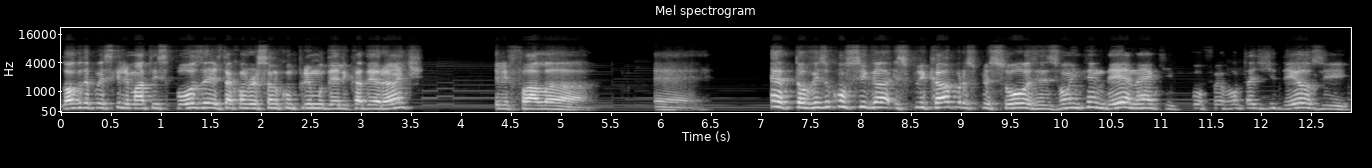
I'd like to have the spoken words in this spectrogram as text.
logo depois que ele mata a esposa, ele tá conversando com o primo dele cadeirante. Ele fala. É, é, talvez eu consiga explicar para as pessoas, eles vão entender, né, que pô, foi a vontade de Deus e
